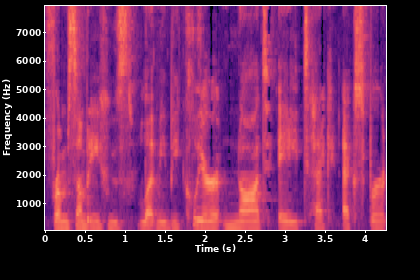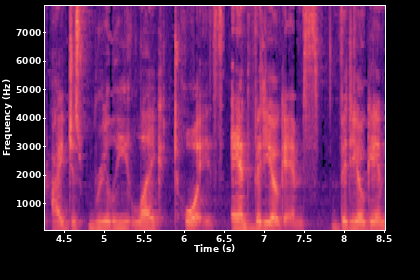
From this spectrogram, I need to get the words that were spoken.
from somebody who's, let me be clear, not a tech expert. I just really like toys and video games. Video game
